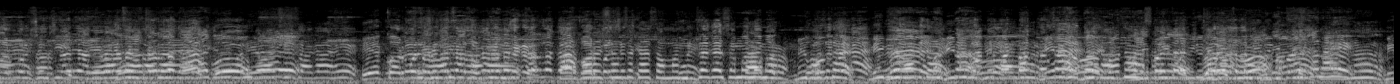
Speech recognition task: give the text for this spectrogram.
कॉर्पोरेशनची. हो. हे काय संबंध? तुमचा काय संबंध आहे? मग? मी? मी मी.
